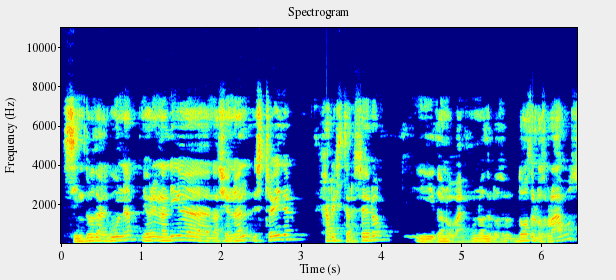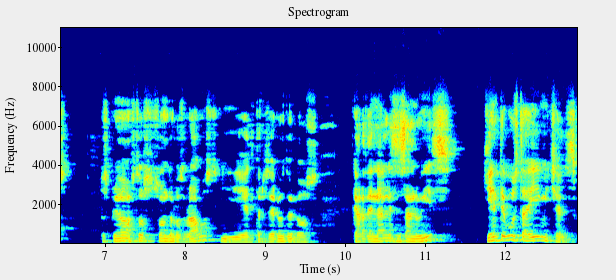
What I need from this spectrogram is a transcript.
sin duda alguna. Y ahora en la Liga Nacional, Strader, Harris tercero y Donovan, uno de los dos de los Bravos. Los primeros dos son de los Bravos y el tercero de los Cardenales de San Luis. ¿Quién te gusta ahí, Michels,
